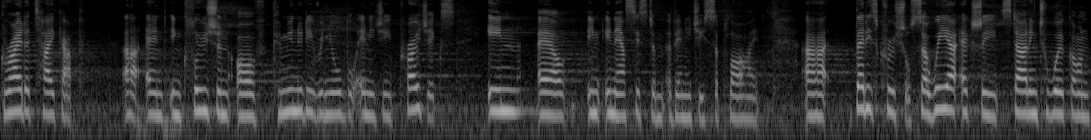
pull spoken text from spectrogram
greater take up uh, and inclusion of community renewable energy projects in our, in, in our system of energy supply. Uh, that is crucial. So we are actually starting to work on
